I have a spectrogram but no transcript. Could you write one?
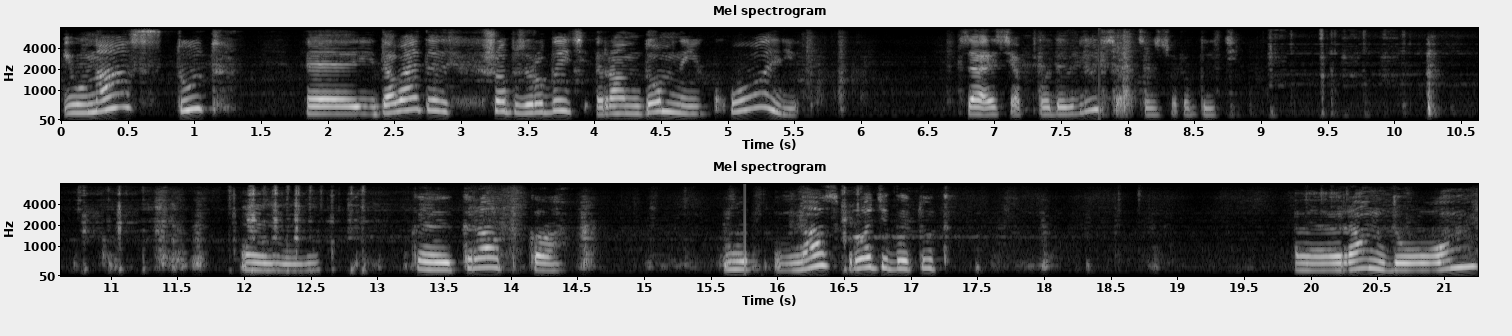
і у нас тут Е, давайте, щоб зробити рандомний колір. Зараз я подивлюся, як це зробити. К- Крапка. Ну, у нас вроді би тут е, рандом.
